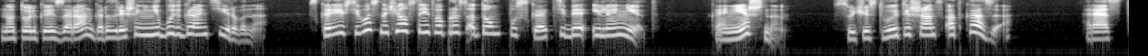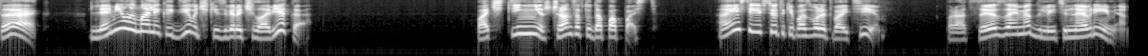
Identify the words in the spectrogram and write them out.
но только из-за ранга разрешение не будет гарантировано. Скорее всего, сначала встанет вопрос о том, пускать тебя или нет. Конечно, существует и шанс отказа. Раз так, для милой маленькой девочки-зверочеловека почти нет шансов туда попасть. А если ей все-таки позволят войти, Процесс займет длительное время.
